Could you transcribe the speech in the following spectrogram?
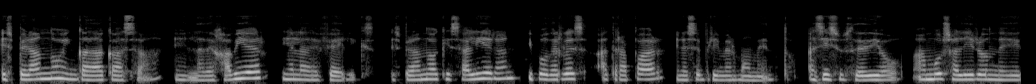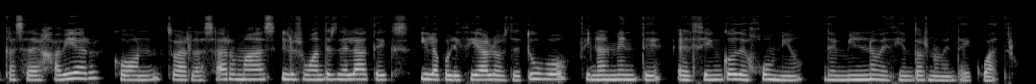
esperando en cada casa, en la de Javier y en la de Félix, esperando a que salieran y poderles atrapar en ese primer momento. Así sucedió. Ambos salieron de casa de Javier con todas las armas y los guantes de látex y la policía los detuvo finalmente el 5 de junio de 1994.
